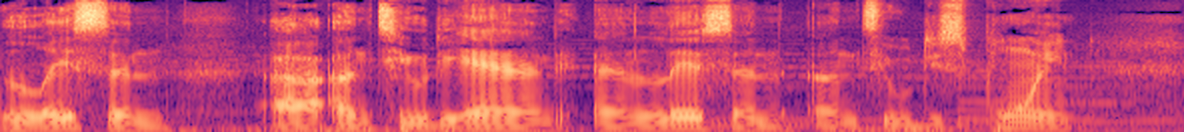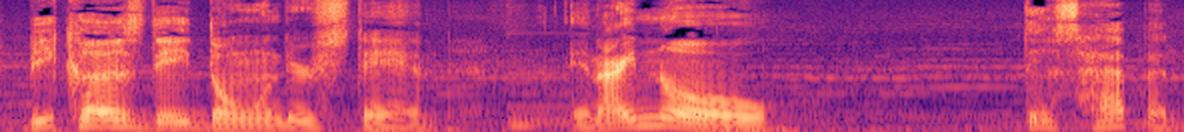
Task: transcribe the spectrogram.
listen uh, until the end and listen until this point because they don't understand. And I know this happened.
